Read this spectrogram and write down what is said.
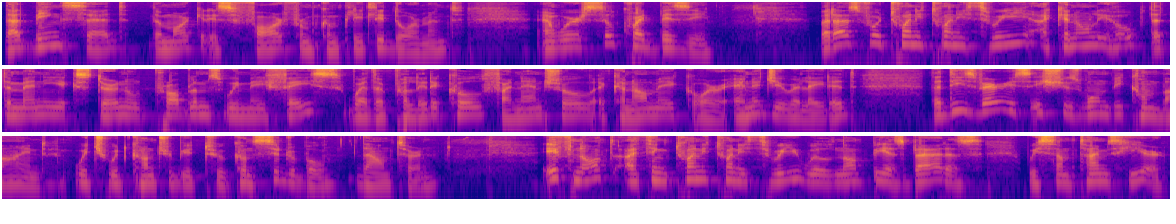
That being said, the market is far from completely dormant, and we're still quite busy. But as for 2023, I can only hope that the many external problems we may face, whether political, financial, economic, or energy related, that these various issues won't be combined, which would contribute to considerable downturn. If not, I think 2023 will not be as bad as we sometimes hear.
